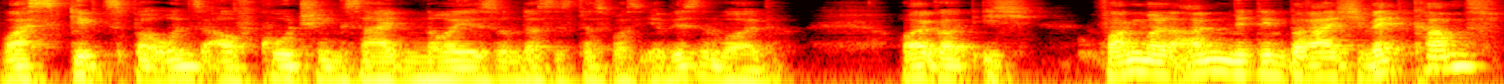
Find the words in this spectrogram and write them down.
was gibt's bei uns auf Coaching-Seiten Neues? Und das ist das, was ihr wissen wollt. Holger, ich fange mal an mit dem Bereich Wettkampf.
